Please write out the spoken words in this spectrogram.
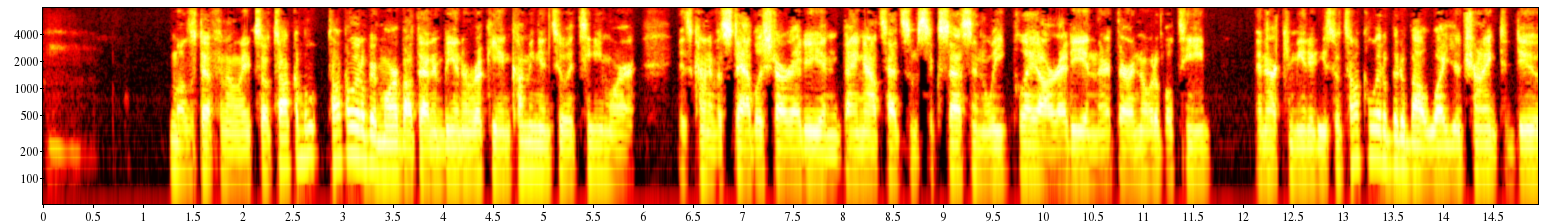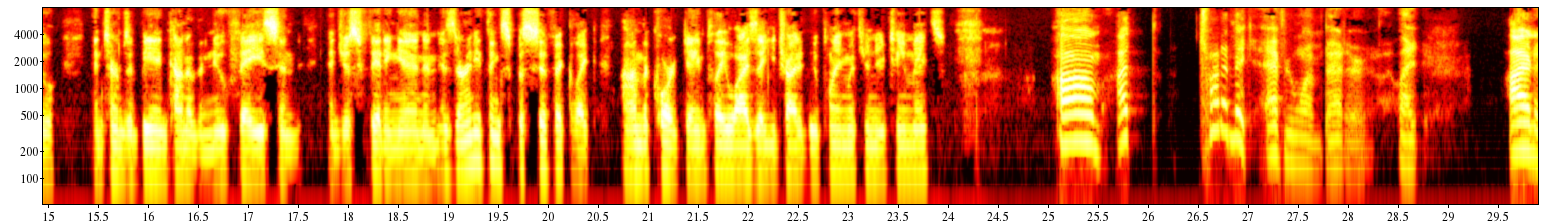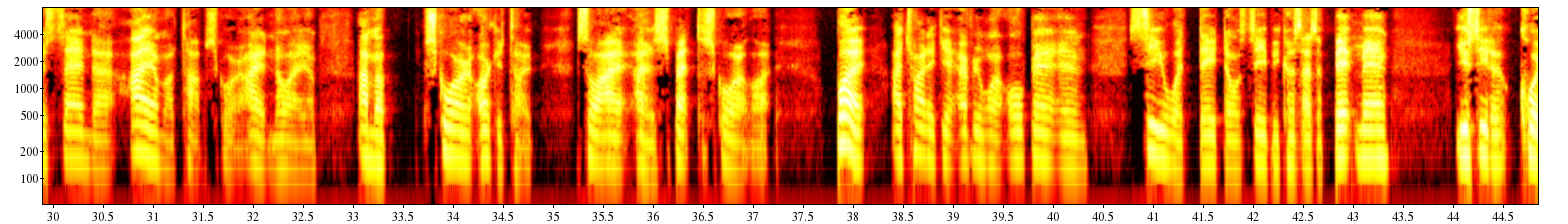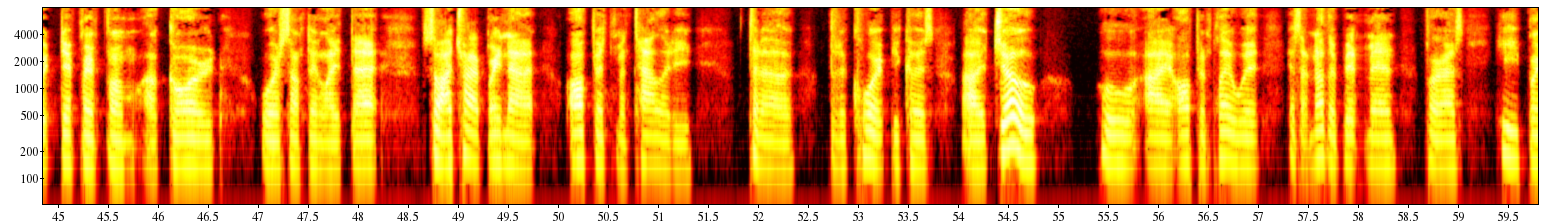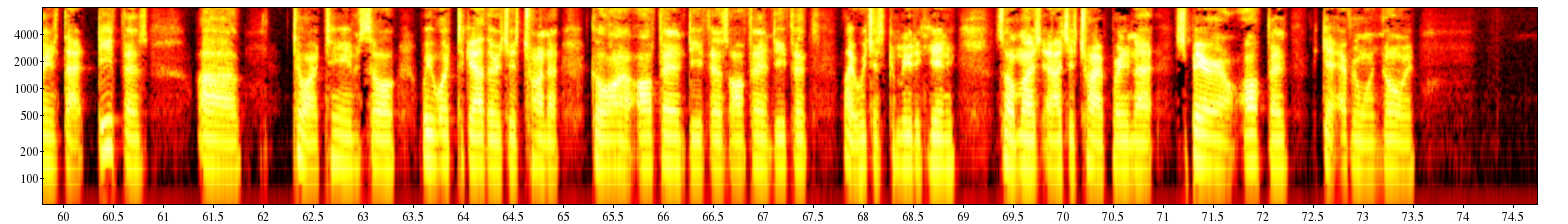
Most definitely. So talk about talk a little bit more about that and being a rookie and coming into a team where is kind of established already and Bangout's had some success in league play already and they're they're a notable team in our community. So talk a little bit about what you're trying to do in terms of being kind of the new face and and just fitting in. And is there anything specific like on the court gameplay wise that you try to do playing with your new teammates? Um, I try to make everyone better. Like I understand that I am a top scorer. I know I am. I'm a scorer archetype. So I, I expect to score a lot. But I try to get everyone open and see what they don't see because as a bit man, you see the court different from a guard or something like that. So I try to bring that offense mentality to the to the court because uh, Joe who I often play with, is another big man for us. He brings that defense uh, to our team. So we work together, just trying to go on offense, defense, offense, defense. Like we're just communicating so much, and I just try to bring that spirit on offense to get everyone going.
